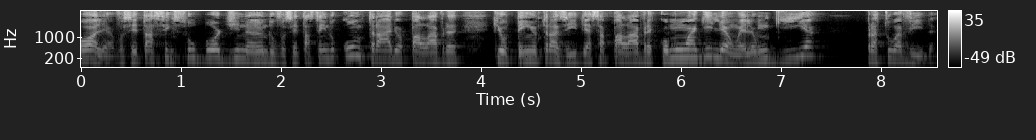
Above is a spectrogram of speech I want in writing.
Olha, você está se subordinando, você está sendo contrário à palavra que eu tenho trazido. E essa palavra é como um aguilhão, ela é um guia para a tua vida.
